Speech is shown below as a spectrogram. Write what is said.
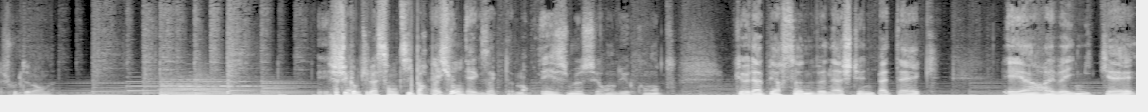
je vous le demande. Je sais comme tu l'as senti par passion. Exactement. Et je me suis rendu compte que la personne venait acheter une Patek et un réveil Mickey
